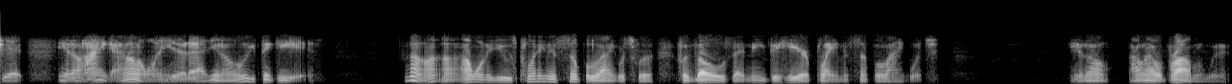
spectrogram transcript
shit. You know, I ain't. I don't want to hear that. You know, who you think he is? No, uh-uh. I want to use plain and simple language for for those that need to hear plain and simple language. You know, I don't have a problem with it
